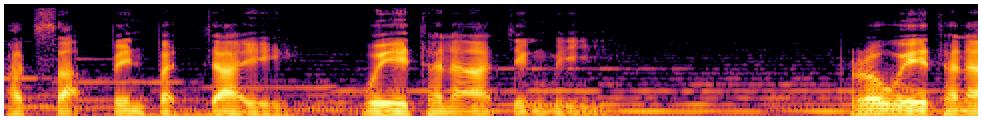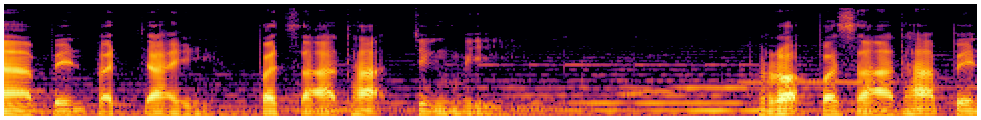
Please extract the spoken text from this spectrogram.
ผัสสะเป็นปัจจัย เวทนาจึงมี เพราะเวทนาเป็นปัจจัยภาษาทะจึงมี เพราะภาษาธาเป็น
